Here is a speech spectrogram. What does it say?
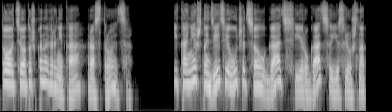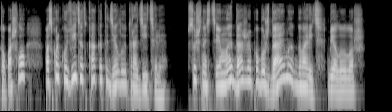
то тетушка наверняка расстроится. И, конечно, дети учатся лгать и ругаться, если уж на то пошло, поскольку видят, как это делают родители. В сущности, мы даже побуждаем их говорить белую ложь.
